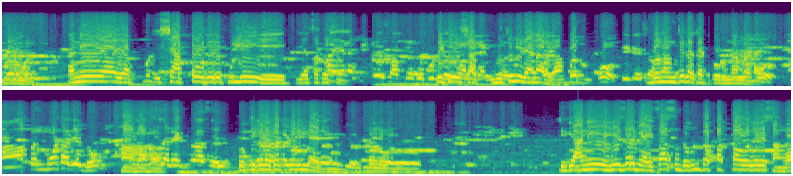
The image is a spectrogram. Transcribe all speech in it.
बरोबर. आणि शाफ्ट वगैरे पुली हे, याचं हा, कसं? तुम्हाला shop. मग तुम्ही देणार का? बनवून- हो तिथं कट करून आणणार हो, आहे. अं, आपण मोठा देतो. हा, हा. तो तिकडे कट करून घ्यायचा. बरोबर बरोबर. ठीक आहे. आणि हे जर घ्यायचं असेल तर तुमचा पत्ता वगैरे सांगा.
